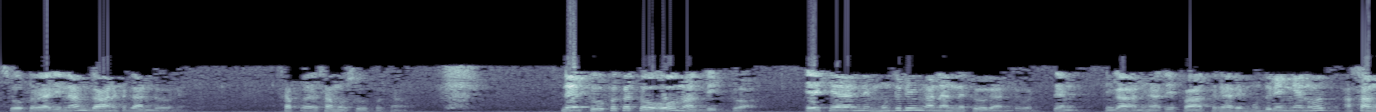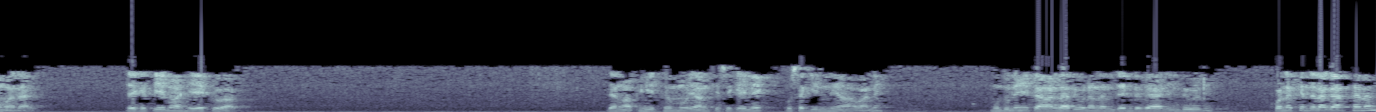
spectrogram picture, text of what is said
සූප වැඩි නම් ගානට ගන්න ඕනේ. සප සමසූපකම්. නේ තූපකතෝ ඕමද්දිත්වා ඒ කියන්නේ මුදුලින් අනන්න නැතුව ගන්න ඕනේ. දැන් පිඟානේ හරි පාත්‍රය හරි මුදුලින් යනොත් අසංවදයි. ඒකේ තියෙනවා හේතුවක්. දැන් අපි හිතමු යම්කිසි කෙනෙක් කුසගින්නේ ආවනේ. මුදුනේ හිට ආල්ලාරි වුණා නම් දෙන්න බෑනේ ඉඳුල්නේ. කොනක ඉඳලා ගත්තා නම්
